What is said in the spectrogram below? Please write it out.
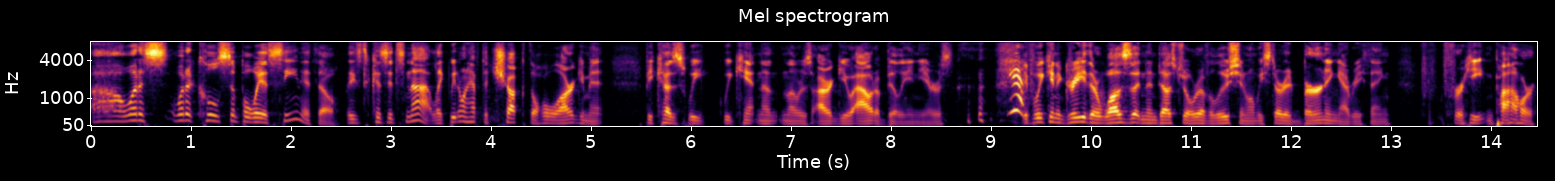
Oh, what a what a cool, simple way of seeing it, though, because it's not like we don't have to chuck the whole argument because we we can't, in other words, argue out a billion years. Yeah. if we can agree there was an industrial revolution when we started burning everything for, for, heat and power,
